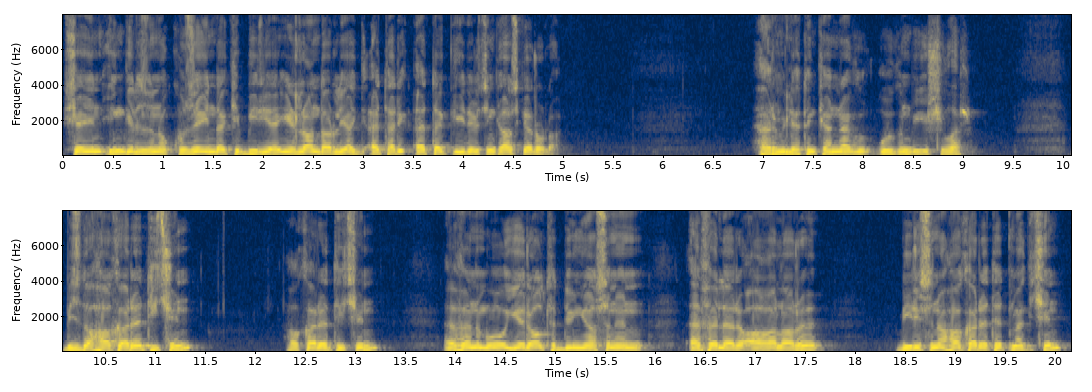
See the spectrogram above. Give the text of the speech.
şeyin İngiliz'in o kuzeyindeki bir yer İrlandalı'ya etek, etek giydirirsin ki asker ola. Her milletin kendine uygun bir işi var. Bizde hakaret için hakaret için efendim o yeraltı dünyasının efeleri, ağaları birisine hakaret etmek için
